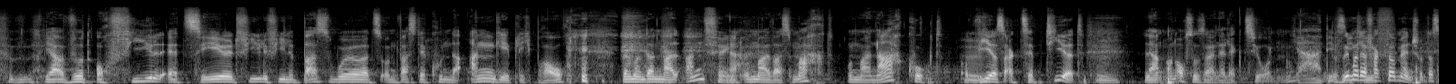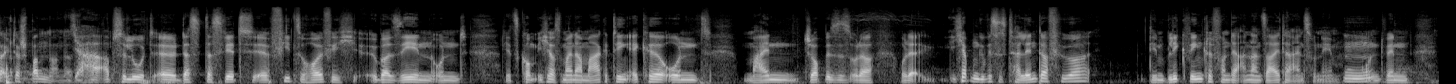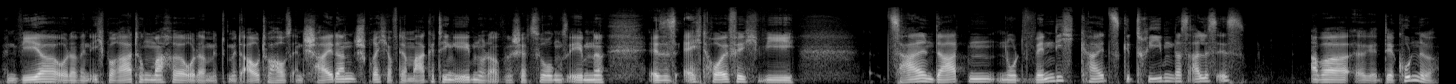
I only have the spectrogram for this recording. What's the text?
ja, wird auch viel erzählt, viele, viele Buzzwords und was der Kunde angeblich braucht. Wenn man dann mal anfängt und mal was macht und mal nachguckt, mhm. wie er es akzeptiert, mhm lernt man auch so seine Lektionen. Ne? Ja, definitiv. Das ist immer der Faktor Mensch und das ist eigentlich das Spannende an der Ja, Sache. absolut. Äh, das, das wird äh, viel zu häufig übersehen und jetzt komme ich aus meiner Marketing-Ecke und mein Job ist es oder, oder ich habe ein gewisses Talent dafür, den Blickwinkel von der anderen Seite einzunehmen. Mhm. Und wenn, wenn wir oder wenn ich Beratung mache oder mit, mit Autohaus-Entscheidern spreche auf der Marketing-Ebene oder auf Geschäftsführungsebene, es ist echt häufig, wie Zahlen, Daten, Notwendigkeitsgetrieben das alles ist aber äh, der Kunde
